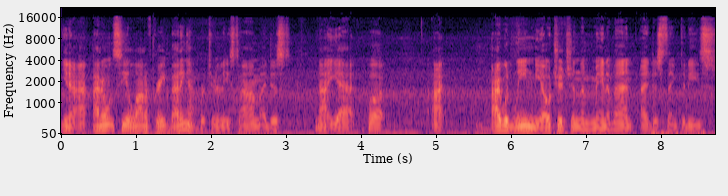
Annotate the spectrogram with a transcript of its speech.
you know, I, I don't see a lot of great betting opportunities, Tom. I just not yet, but I I would lean Miocic in the main event. I just think that he's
